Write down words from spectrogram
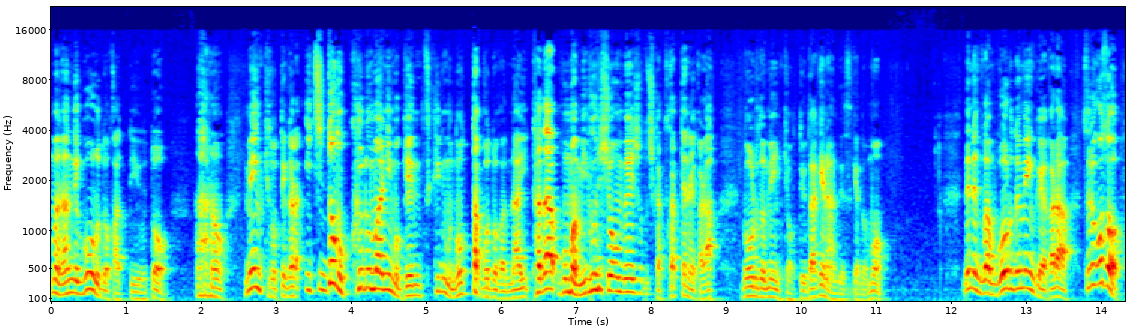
まあなんでゴールドかっていうと、あの、免許取ってから一度も車にも原付にも乗ったことがない、ただ、ほんま身分証明書としか使ってないから、ゴールド免許っていうだけなんですけども。でね、まあ、ゴールド免許やから、それこそ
